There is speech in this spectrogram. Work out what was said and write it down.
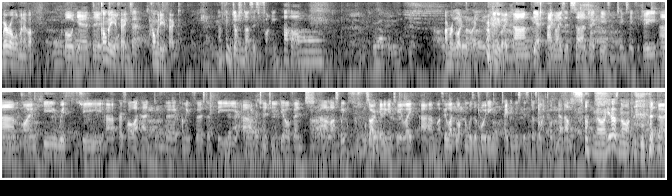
We're rolling whenever. Well, yeah. they're Comedy talking- effect. Comedy effect. Nothing Josh does is funny. I'm recording, by the way. anyway, um, yeah, hi guys, it's uh, Jake here from Team C4G. Um, I'm here with the uh, profile I had for coming first at the uh, Return to Yu-Gi-Oh event uh, last week. Sorry I'm getting it to you late. Um, I feel like Lachlan was avoiding taping this because he doesn't like talking about stuff. No, he does not. no,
